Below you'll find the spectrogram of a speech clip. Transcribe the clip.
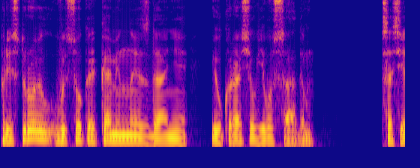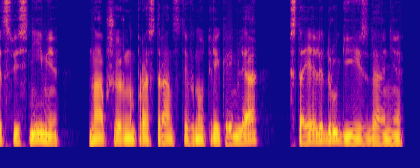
пристроил высокое каменное здание и украсил его садом. В соседстве с ними, на обширном пространстве внутри Кремля, стояли другие здания,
